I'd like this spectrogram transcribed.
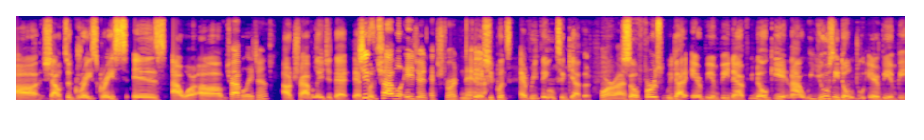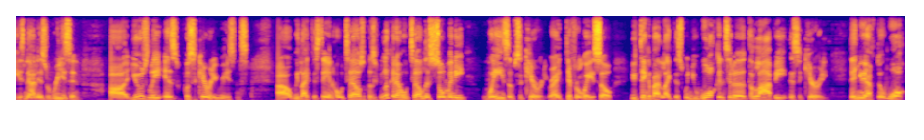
Uh, shout out to Grace. Grace is our um, Travel agent. our travel agent that that She's a travel agent extraordinaire yeah she puts everything together. for us. So first we got an Airbnb. Now, if you know Gia and I, we usually don't do Airbnbs. Now there's a reason. Uh, usually is for security reasons. Uh, we like to stay in hotels because if you look at a hotel, there's so many ways of security, right? Different ways. So you think about it like this: when you walk into the, the lobby, there's security. Then you have to walk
